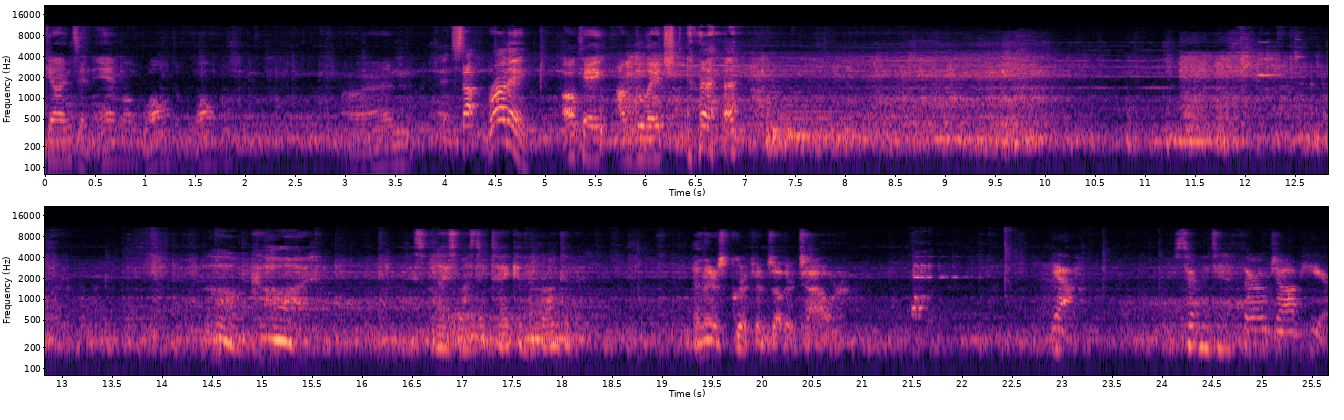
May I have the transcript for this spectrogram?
Guns and ammo, wall to wall. And stop running. Okay, I'm glitched. Griffin's other tower. Yeah. Certainly did a thorough job here.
